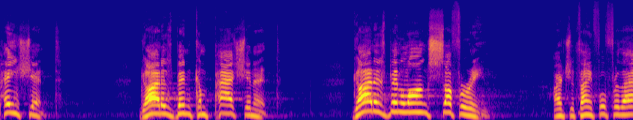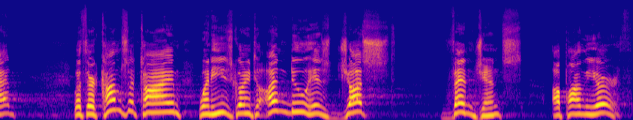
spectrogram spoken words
patient. God has been compassionate. God has been long suffering. Aren't you thankful for that? But there comes a time when He's going to undo His just vengeance upon the earth.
